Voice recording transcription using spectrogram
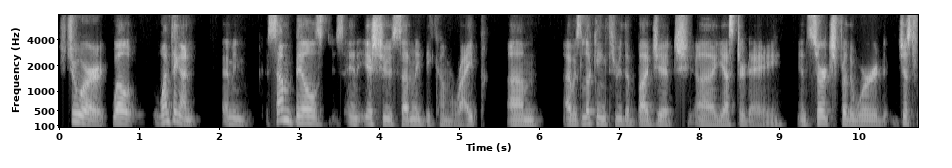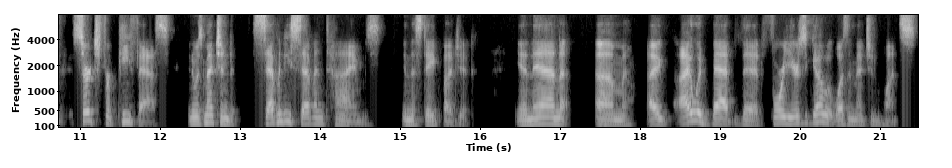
Sure. Well, one thing on, I mean, some bills and issues suddenly become ripe. Um, I was looking through the budget uh, yesterday and searched for the word, just search for PFAS, and it was mentioned 77 times in the state budget. And then um, I, I would bet that four years ago, it wasn't mentioned once.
